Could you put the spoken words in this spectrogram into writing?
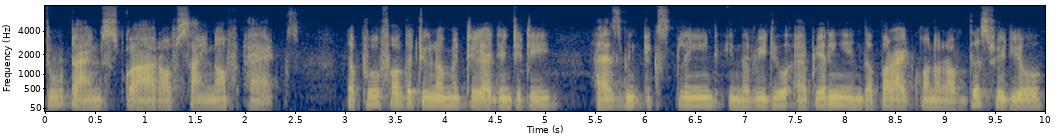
2 times square of sine of x. The proof of the trigonometry identity has been explained in the video appearing in the upper right corner of this video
